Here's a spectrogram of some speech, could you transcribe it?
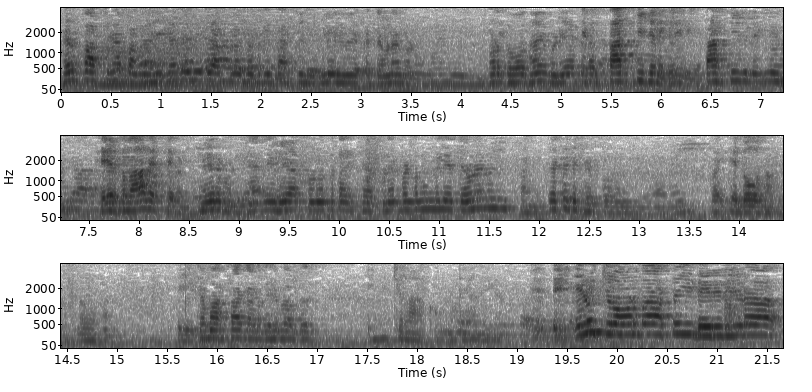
ਫਿਰ ਪਾਰਟੀਆਂ ਪਾਣਾ ਸੀ ਕਹਿੰਦੇ ਵੀ ਤੇ ਆਪਣੇ ਪਿੰਡ ਦੀ ਪਾਰਟੀ ਨਿਕਲੀ ਹੋਈ ਇੱਕ ਚਾਹਣਾ ਬਣਾਉਣਾ ਹੁਣ ਦੋ ਥਾਂ ਹੀ ਬਣਿਆ ਇੱਕ ਤਾਂ ਪਾਰਟੀ ਚ ਨਿਕਲੀ ਵੀ ਪਾਰਟੀ ਚ ਨਿਕਲੀ ਫੇਰ ਸਮਾਧ ਇੱਥੇ ਬਣੀ। ਫੇਰ ਬਣਿਆ ਇਹ ਆਪਾਂ ਨੂੰ ਤਾਂ ਇੱਥੇ ਆਪਣੇ ਪਿੰਡ ਨੂੰ ਮਿਲੇ ਤਿਉਣੇ ਨੂੰ ਜੀ। ਇੱਕ ਜਖੇਪਲ ਬਣੀ ਹੋਈ ਬਈ ਇਹ ਦੋ ਸਨ ਦੋ ਥਾਂ। ਠੀਕ ਚਮਾਸਾ ਕੱਢਦੇ ਸੀ ਬਾਬੇ ਚਲਾ ਕੋ ਪਿਆ ਸੀਗਾ। ਇਹਨੂੰ ਚਲਾਉਣ ਵਾਸਤੇ ਜੀ ਡੇਰੇ ਦੀ ਜਿਹੜਾ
